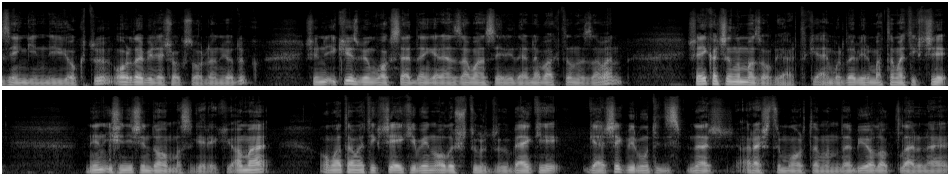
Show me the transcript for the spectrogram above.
zenginliği yoktu. Orada bile çok zorlanıyorduk. Şimdi 200 bin vokselden gelen zaman serilerine baktığınız zaman şey kaçınılmaz oluyor artık. Yani burada bir matematikçinin işin içinde olması gerekiyor. Ama o matematikçi ekibin oluşturduğu belki gerçek bir multidisipliner araştırma ortamında biyologlarla,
